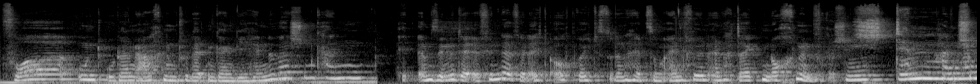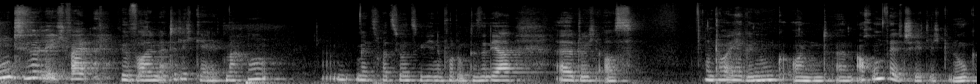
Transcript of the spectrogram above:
vor und oder nach einem Toilettengang die Hände waschen kann. Im Sinne der Erfinder vielleicht auch bräuchtest du dann halt zum Einführen einfach direkt noch einen frischen Stimmt, Handschuh. natürlich, weil wir wollen natürlich Geld machen. Menstruationshygieneprodukte sind ja äh, durchaus teuer genug und ähm, auch umweltschädlich genug.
